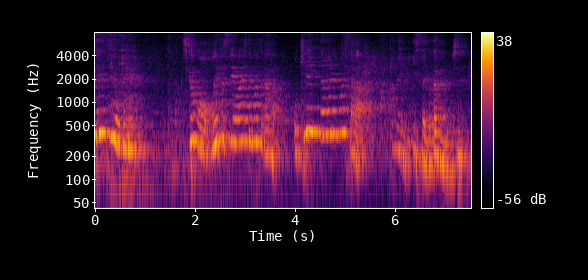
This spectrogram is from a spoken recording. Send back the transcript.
ですよね。しかも毎年お会いしてますがお綺麗になられました。去年より一切若くなりました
